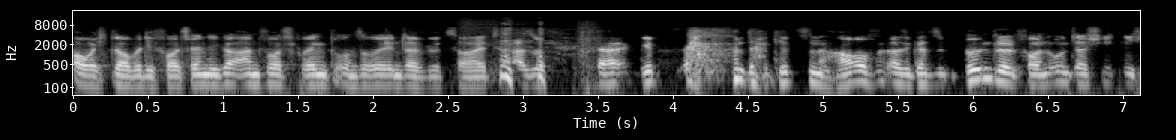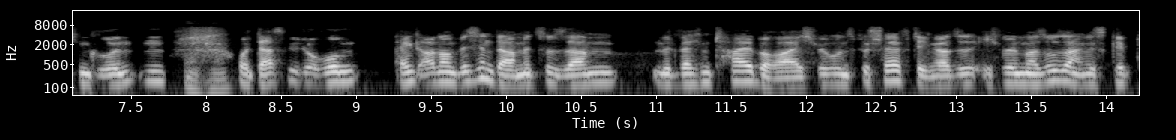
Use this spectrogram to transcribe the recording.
Oh, ich glaube, die vollständige Antwort sprengt unsere Interviewzeit. Also da gibt da gibt's einen Haufen, also ein ganzes Bündel von unterschiedlichen Gründen. Und das wiederum hängt auch noch ein bisschen damit zusammen, mit welchem Teilbereich wir uns beschäftigen. Also ich will mal so sagen, es gibt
